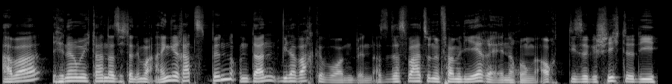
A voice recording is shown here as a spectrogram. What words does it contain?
aber ich erinnere mich daran, dass ich dann immer eingeratzt bin und dann wieder wach geworden bin. Also das war halt so eine familiäre Erinnerung. Auch diese Geschichte, die,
